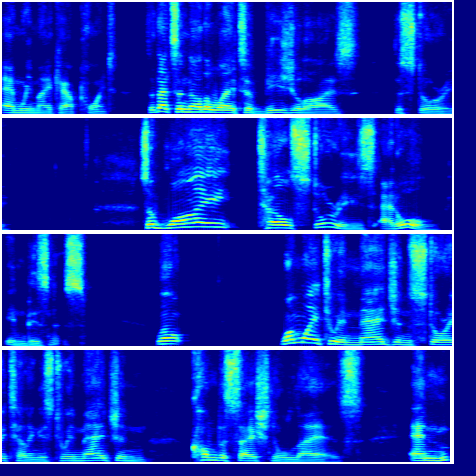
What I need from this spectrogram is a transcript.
and we make our point. So that's another way to visualize the story. So, why tell stories at all in business? Well, one way to imagine storytelling is to imagine conversational layers. And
